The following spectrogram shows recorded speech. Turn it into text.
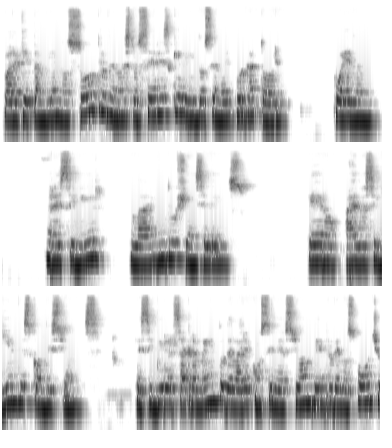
para que también nosotros de nuestros seres queridos en el purgatorio puedan recibir la indulgencia de eso. Pero hay las siguientes condiciones. Recibir el sacramento de la reconciliación dentro de los ocho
